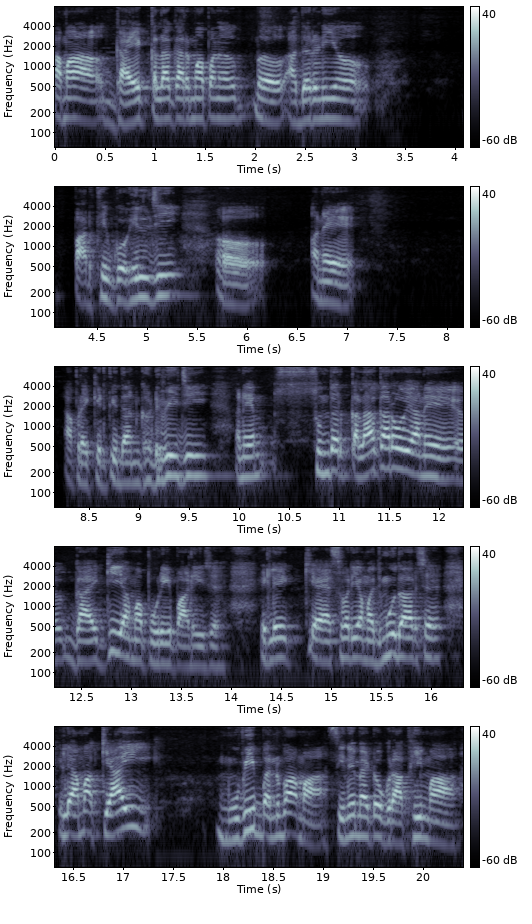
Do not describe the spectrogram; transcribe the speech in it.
આમાં ગાયક કલાકારમાં પણ આદરણીય પાર્થિવ ગોહિલજી અને આપણે કીર્તિદાન ગઢવીજી, અને એમ સુંદર કલાકારોએ આને ગાયકી આમાં પૂરી પાડી છે. એટલે ક્યાં ઐશ્વર્યા મજમુદાર છે. એટલે આમાં ક્યાંય મૂવી બનવામાં સિનેમેટોગ્રાફીમાં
